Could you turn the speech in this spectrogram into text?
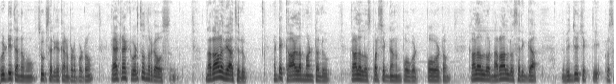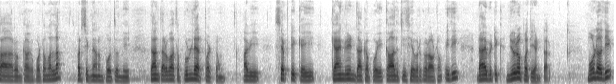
గుడ్డితనము చూపు సరిగా కనపడపడం క్యాట్రాక్ట్ కూడా తొందరగా వస్తుంది. నరాల వ్యాధులు అంటే కాళ్ళ మంటలు కాళ్ళలో స్పర్శ జ్ఞానం పోగొ పోగొట్టడం కాళ్ళల్లో నరాల్లో సరిగ్గా విద్యుత్ శక్తి ప్రసారం కాకపోవటం వల్ల స్పర్శ జ్ఞానం పోతుంది. దాని తర్వాత పుండ్లు ఏర్పడటం అవి సెప్టిక్ అయ్యి గ్యాంగ్రీన్ దాకా పోయి కాలు తీసే వరకు రావటం. ఇది డయాబెటిక్ న్యూరోపతి అంటారు. మూడోది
